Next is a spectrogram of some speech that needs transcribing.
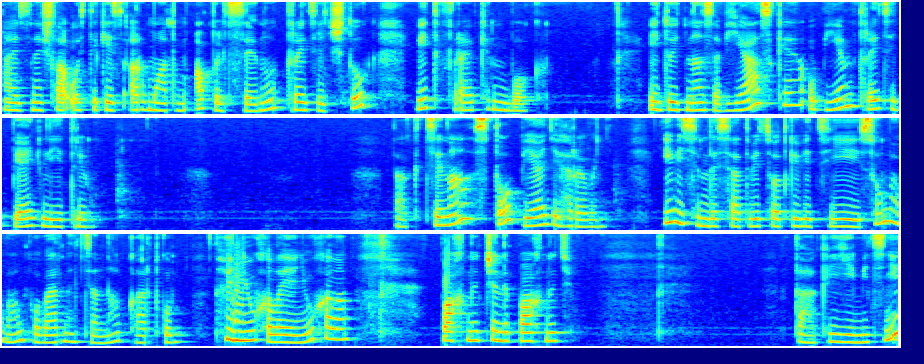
Навіть знайшла ось такий з ароматом апельсину 30 штук від Freckenbock. Йдуть на зав'язки, об'єм 35 літрів. Так, ціна 105 гривень. І 80% від цієї суми вам повернеться на картку. Нюхала я нюхала, пахнуть чи не пахнуть. Так, її міцні.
